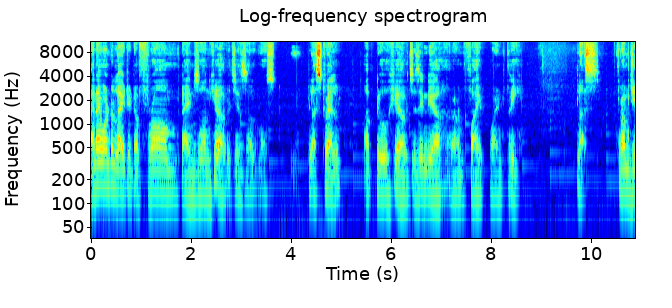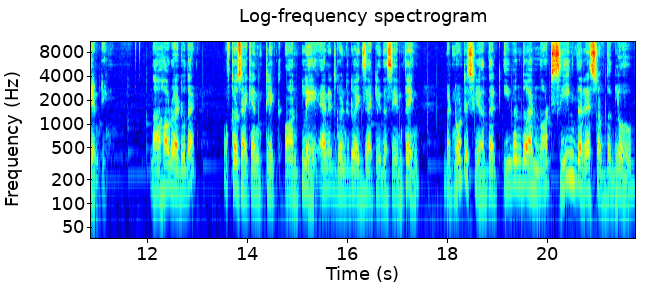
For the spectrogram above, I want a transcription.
And I want to light it up from time zone here, which is almost plus 12 up to here, which is India around 5.3 plus from GMT. Now, how do I do that? Of course, I can click on play and it's going to do exactly the same thing but notice here that even though I'm not seeing the rest of the globe,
